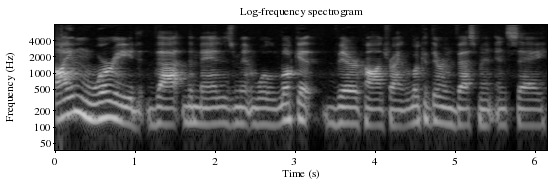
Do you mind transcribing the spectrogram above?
I'm worried that the management will look at their contract, look at their investment, and say,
